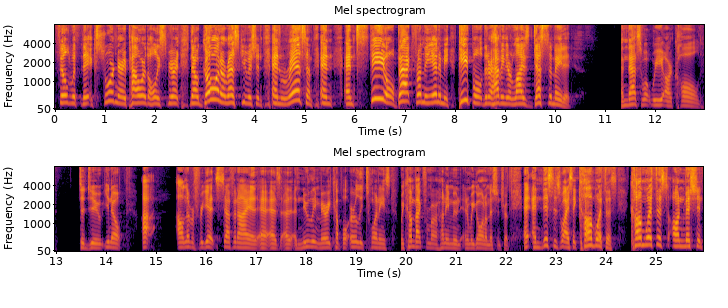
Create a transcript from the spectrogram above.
filled with the extraordinary power of the Holy Spirit. Now go on a rescue mission and ransom and, and steal back from the enemy people that are having their lives decimated. And that's what we are called to do. You know, I, I'll never forget Steph and I, as a newly married couple, early 20s, we come back from our honeymoon and we go on a mission trip. And, and, this is why I say, come with us. Come with us on mission.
